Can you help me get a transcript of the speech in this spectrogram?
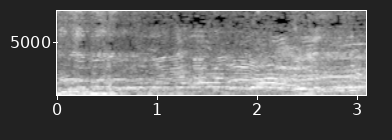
pertama. Terima.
